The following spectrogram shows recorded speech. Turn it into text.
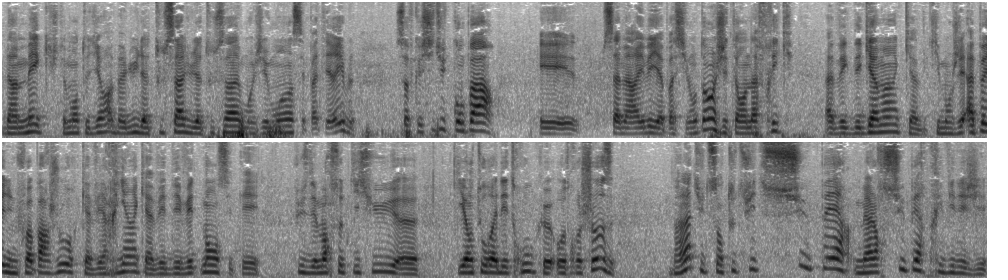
d'un mec justement te dire ah bah lui il a tout ça, lui il a tout ça, moi j'ai moins, c'est pas terrible. Sauf que si tu te compares, et ça m'est arrivé il y a pas si longtemps, j'étais en Afrique avec des gamins qui, mangeaient à peine une fois par jour, qui avaient rien, qui avaient des vêtements, c'était plus des morceaux de tissu euh, qui entouraient des trous qu'autre chose. Ben là tu te sens tout de suite super, mais alors super privilégié.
